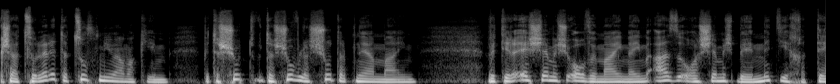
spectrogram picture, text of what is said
כשהצוללת תצוף ממעמקים ותשוב לשוט על פני המים, ותראה שמש אור ומים, האם אז אור השמש באמת יחטא,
